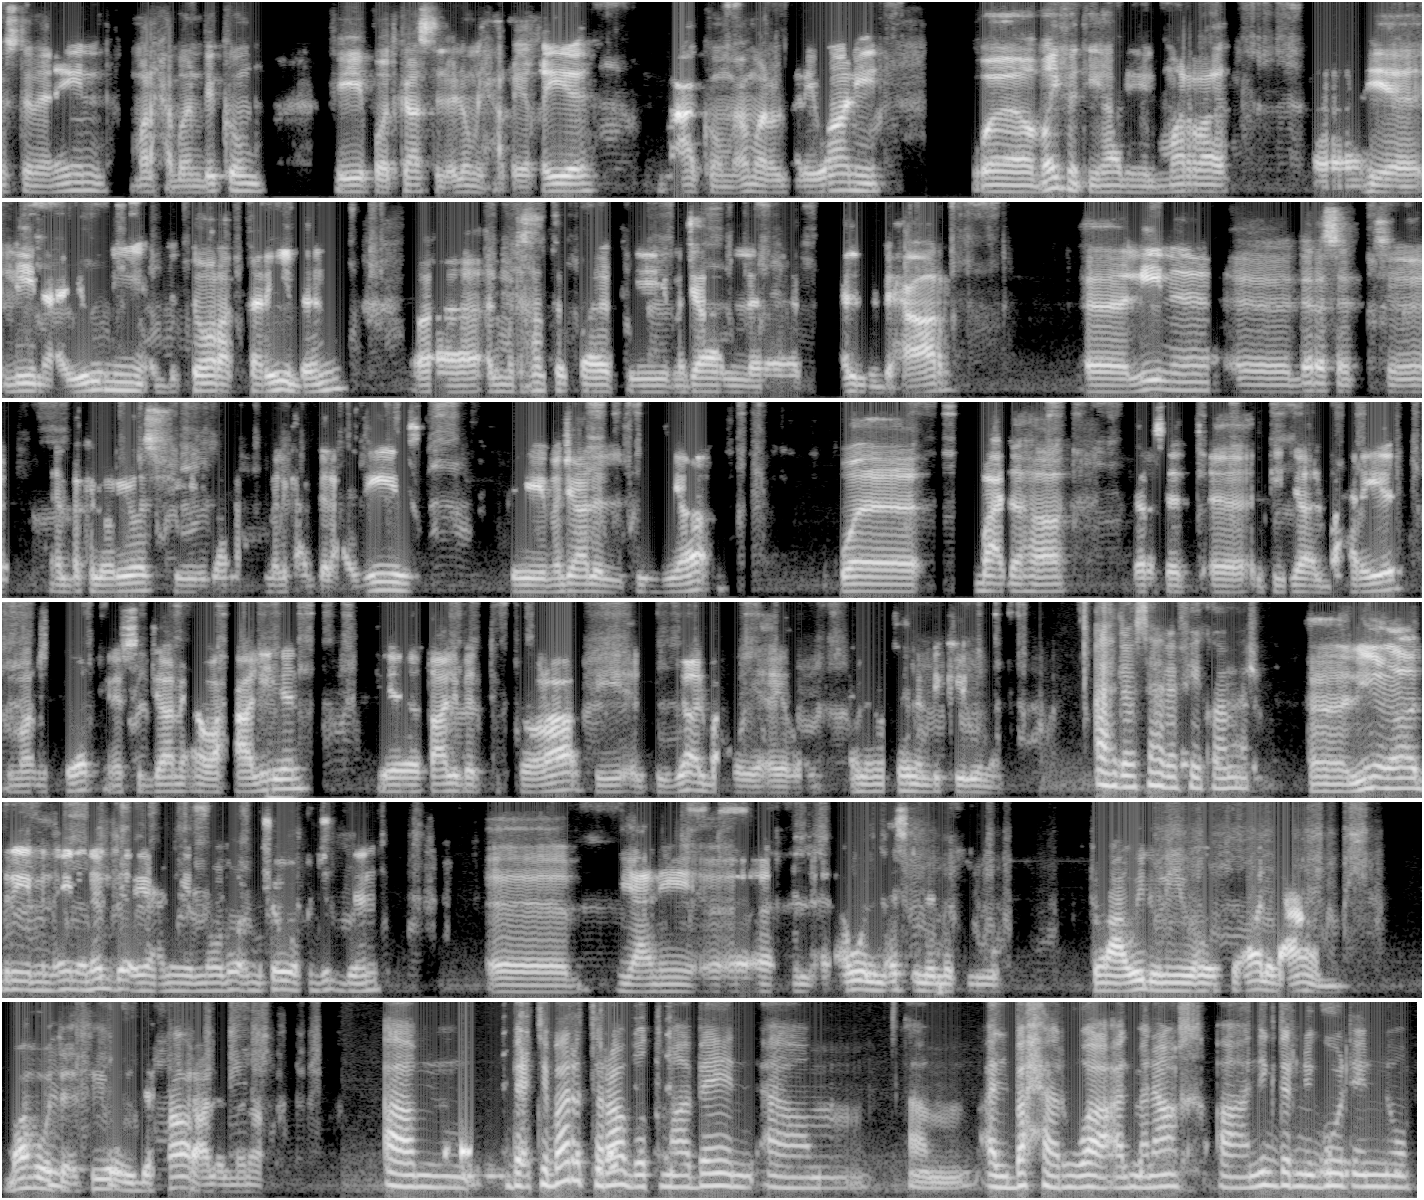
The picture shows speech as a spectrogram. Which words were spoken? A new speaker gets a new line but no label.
المستمعين مرحبا بكم في بودكاست العلوم الحقيقية. معكم عمر المريواني وضيفتي هذه المرة آه، هي لينا عيوني الدكتورة قريبا آه، المتخصصة في مجال آه، علم البحار. لينا درست البكالوريوس في جامعة الملك عبد العزيز في مجال الفيزياء وبعدها درست آه، الفيزياء البحرية الماجستير في نفس الجامعة وحاليا طالبة دكتوراه في الفيزياء البحرية أيضا. أهلا وسهلا بك لينا.
أهلا وسهلا فيك عمر.
آه لينا لا أدري من أين نبدأ يعني الموضوع مشوق جدا. آه يعني آه, آه، أول الأسئلة التي تراودني وهو السؤال العام. ما هو تأثير البحار على المناخ؟
باعتبار الترابط ما بين البحر والمناخ آه، نقدر نقول إنه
